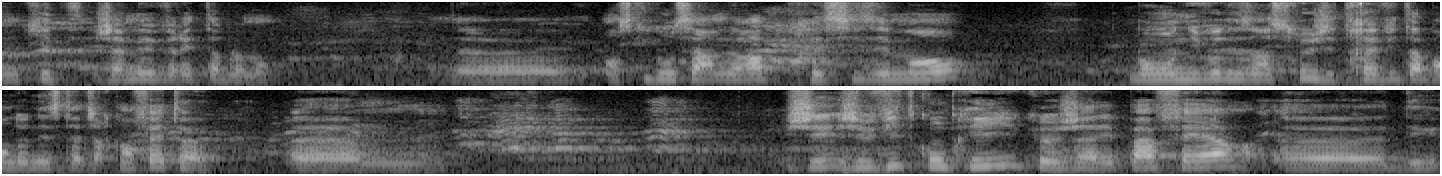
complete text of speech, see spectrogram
me quitte jamais véritablement. Euh, en ce qui concerne le rap précisément, bon, au niveau des instrus, j'ai très vite abandonné. C'est-à-dire qu'en fait, euh, j'ai, vite compris que j'allais pas faire euh, des,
